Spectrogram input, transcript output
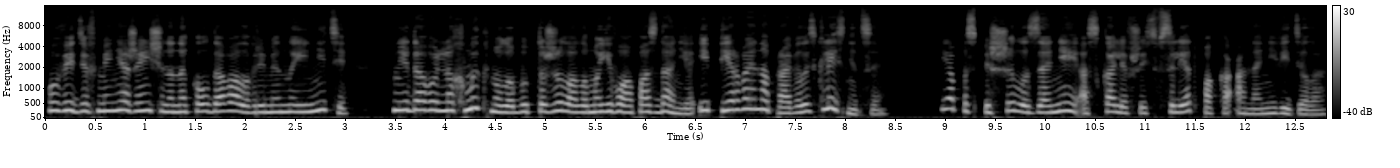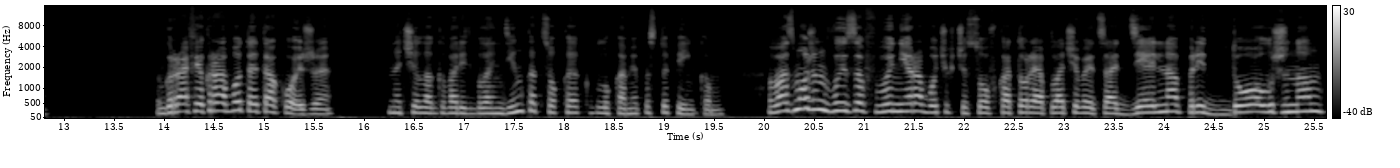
Увидев меня, женщина наколдовала временные нити, недовольно хмыкнула, будто желала моего опоздания, и первая направилась к лестнице. Я поспешила за ней, оскалившись вслед, пока она не видела. «График работы такой же», — начала говорить блондинка, цокая каблуками по ступенькам. «Возможен вызов вне рабочих часов, который оплачивается отдельно при должном...»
